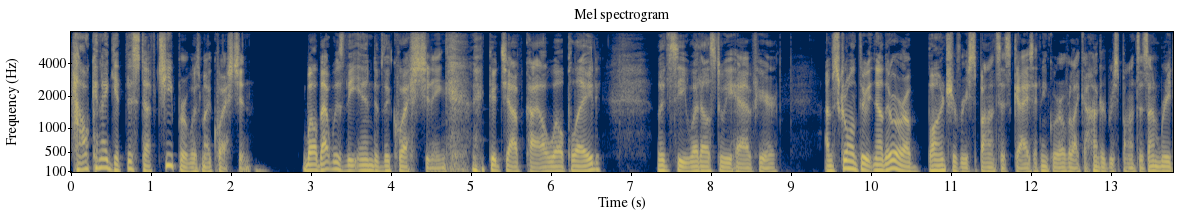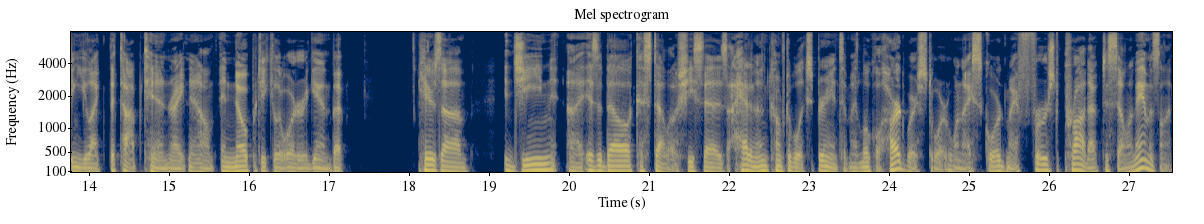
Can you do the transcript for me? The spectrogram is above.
How can I get this stuff cheaper? was my question. Well, that was the end of the questioning. Good job, Kyle. Well played. Let's see, what else do we have here? I'm scrolling through. Now, there were a bunch of responses, guys. I think we're over like 100 responses. I'm reading you like the top 10 right now in no particular order again. But here's um, Jean uh, Isabel Costello. She says, I had an uncomfortable experience at my local hardware store when I scored my first product to sell on Amazon.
